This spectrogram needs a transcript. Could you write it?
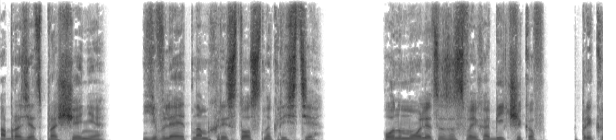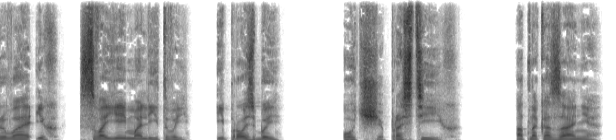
Образец прощения являет нам Христос на кресте. Он молится за своих обидчиков, прикрывая их своей молитвой и просьбой «Отче, прости их» от наказания,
